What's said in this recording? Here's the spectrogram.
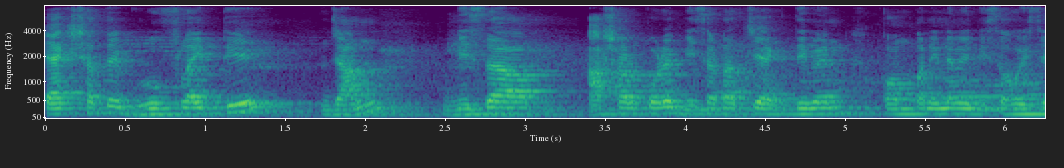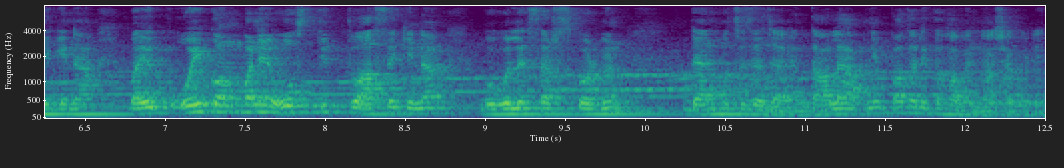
একসাথে গ্রুপ ফ্লাইট দিয়ে যান ভিসা আসার পরে ভিসাটা চেক দিবেন কোম্পানি নামে ভিসা হয়েছে কিনা বা ওই- কোম্পানির অস্তিত্ব আছে কিনা গুগলে সার্চ করবেন দেন হচ্ছে যে যাবেন। তাহলে আপনি প্রতারিত হবেন আশা করি।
